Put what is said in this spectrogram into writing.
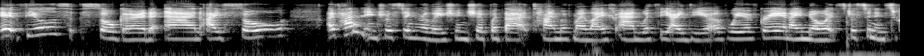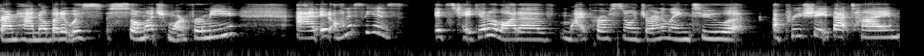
it feels so good, and I so I've had an interesting relationship with that time of my life and with the idea of Way of Gray. And I know it's just an Instagram handle, but it was so much more for me. And it honestly is, it's taken a lot of my personal journaling to appreciate that time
